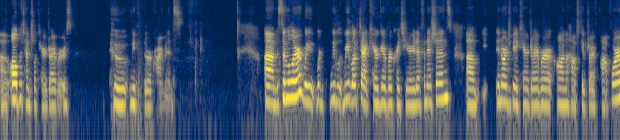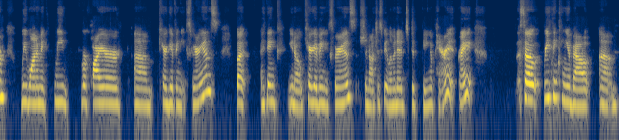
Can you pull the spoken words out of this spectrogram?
uh, all potential care drivers who meet the requirements. Um, similar, we, we, we looked at caregiver criteria definitions. Um, in order to be a care driver on the HopSkip Drive platform, we want to make, we require um, caregiving experience, but I think, you know, caregiving experience should not just be limited to being a parent, right? So rethinking about um,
